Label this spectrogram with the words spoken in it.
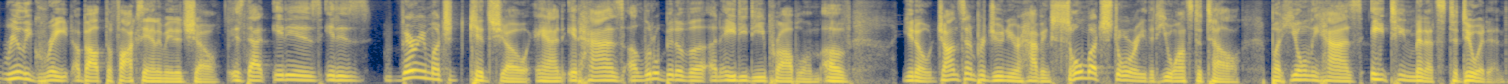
really great about the Fox animated show is that it is it is very much a kids show and it has a little bit of a, an ADD problem of you know John Semper Jr. having so much story that he wants to tell, but he only has 18 minutes to do it in.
